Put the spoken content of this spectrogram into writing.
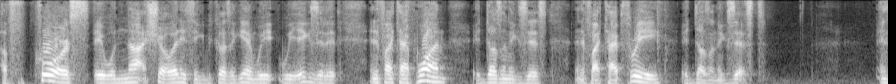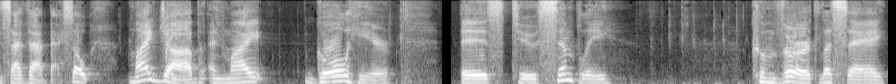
of course, it will not show anything because again, we, we exit it. And if I type 1, it doesn't exist. And if I type 3, it doesn't exist inside that bash. So my job and my goal here is to simply convert, let's say,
